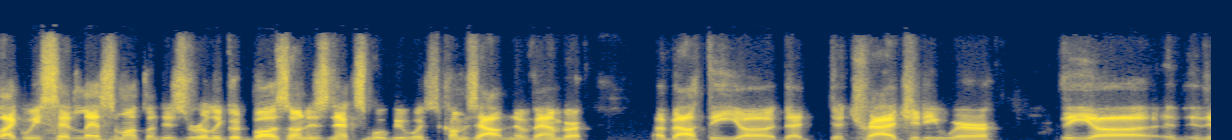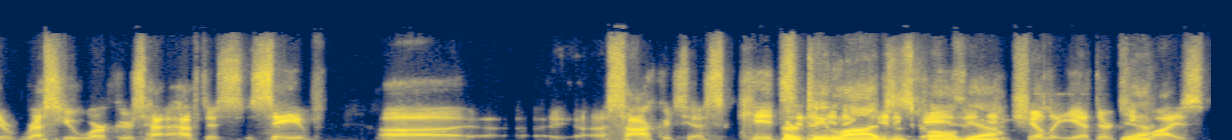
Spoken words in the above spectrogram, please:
like we said last month, there's really good buzz on his next movie, which comes out in November, about the uh, that the tragedy where the uh, the rescue workers ha- have to save uh, a soccer t- kids. 13 in Lives in a called, yeah. in Chile. Yeah, 13 Yeah. Lives.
